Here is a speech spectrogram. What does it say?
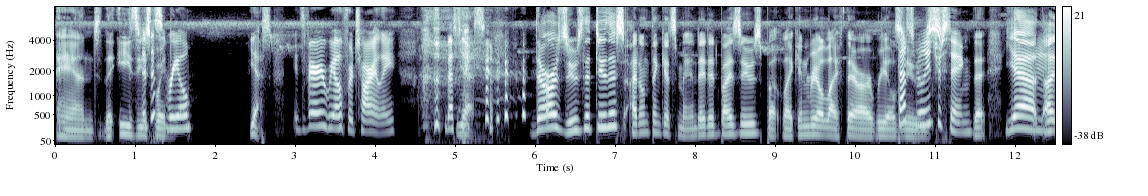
and the easiest Is easiest this way. real? Yes, It's very real for Charlie. That's yes. there are zoos that do this. I don't think it's mandated by zoos, but like in real life, there are real That's zoos. That's really interesting. That yeah, Hmm. uh,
